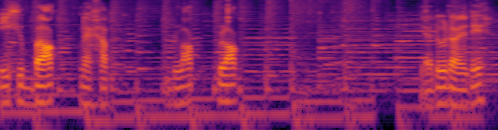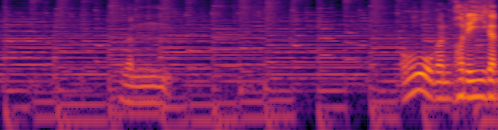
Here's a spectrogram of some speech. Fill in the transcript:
นี่คือบล็อกนะครับบล็อกบล็อกเดี๋ยวดูหน่อยดิมัน โอ้ มันพอดีกัน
